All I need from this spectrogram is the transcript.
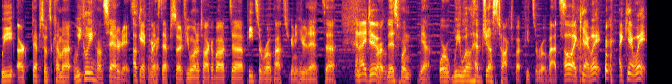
We our episodes come out weekly on Saturdays. Okay, the next episode. If you want to talk about uh, pizza robots, you're going to hear that. Uh, And I do. or this one, yeah. Or we will have just talked about pizza robots. Oh, I can't wait. I can't wait.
